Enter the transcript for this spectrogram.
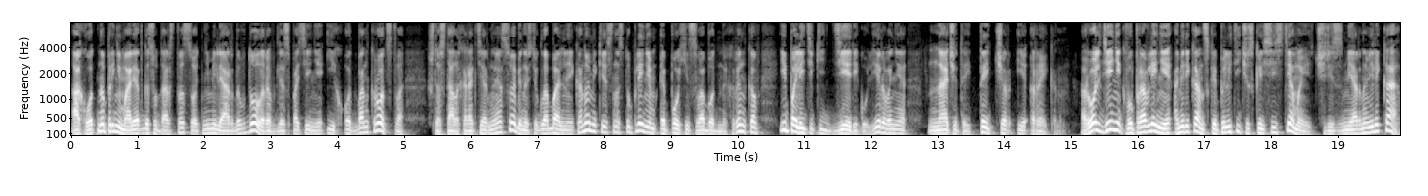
охотно принимали от государства сотни миллиардов долларов для спасения их от банкротства, что стало характерной особенностью глобальной экономики с наступлением эпохи свободных рынков и политики дерегулирования, начатой Тэтчер и Рейганом. Роль денег в управлении американской политической системой чрезмерно велика.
